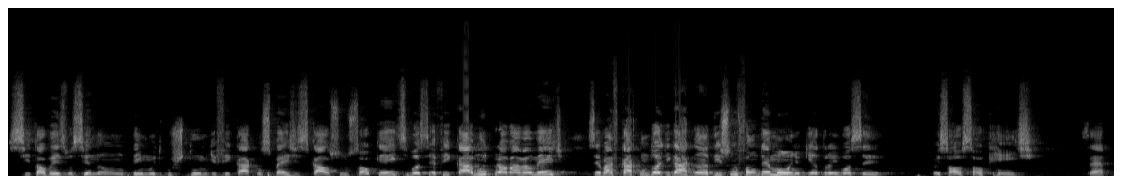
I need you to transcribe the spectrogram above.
Se talvez você não tem muito costume de ficar com os pés descalços no sol quente, se você ficar, muito provavelmente você vai ficar com dor de garganta. Isso não foi um demônio que entrou em você. Foi só o sol quente. Certo?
